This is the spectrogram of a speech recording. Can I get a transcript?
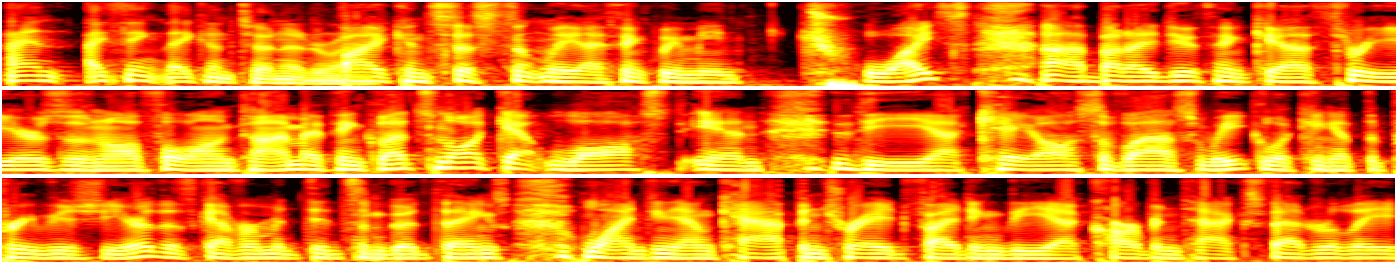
And I think they can turn it around. By consistently, I think we mean twice, uh, but I do think uh, three years is an awful long time. I think let's not get lost in the uh, chaos of last week. Looking at the previous year, this government did some good things, winding down cap and trade, fighting the uh, carbon tax federally,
